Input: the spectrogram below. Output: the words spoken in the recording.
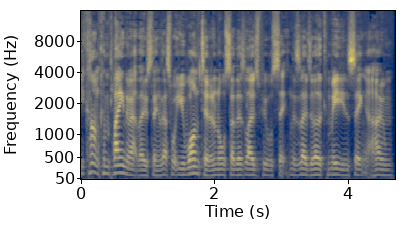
you can't complain about those things. That's what you wanted." And also, there's loads of people sitting. There's loads of other comedians sitting at home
